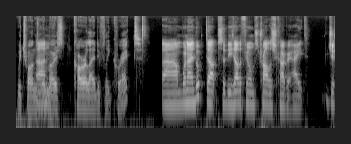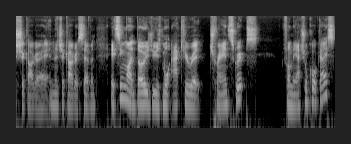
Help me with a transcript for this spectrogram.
which ones Um, were most correlatively correct? um, when I looked up, so these other films, Trial of Chicago 8, just Chicago 8, and then Chicago 7, it seemed like those used more accurate transcripts from the actual court case.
